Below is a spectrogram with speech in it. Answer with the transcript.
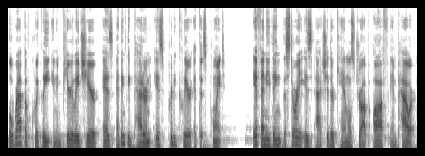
We'll wrap up quickly in Imperial Age here, as I think the pattern is pretty clear at this point. If anything, the story is actually their camels drop off in power,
